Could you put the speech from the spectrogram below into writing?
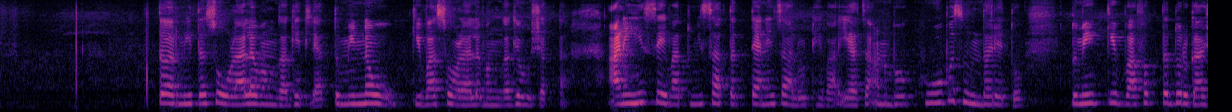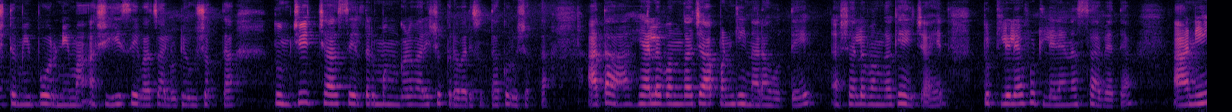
तर मी तर सोळा लवंगा घेतल्यात. तुम्ही नऊ किंवा सोळा लवंगा घेऊ शकता. आणि ही सेवा तुम्ही सातत्याने चालू ठेवा. याचा अनुभव खूप सुंदर येतो. तुम्ही किंवा फक्त दुर्गाष्टमी पौर्णिमा अशी ही सेवा चालू ठेवू शकता. तुमची इच्छा असेल तर मंगळवारी शुक्रवारी सुद्धा करू शकता. आता ह्या लवंगा ज्या आपण घेणार आहोत ते अशा लवंगा घ्यायच्या आहेत. तुटलेल्या फुटलेल्या नसाव्या त्या. आणि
